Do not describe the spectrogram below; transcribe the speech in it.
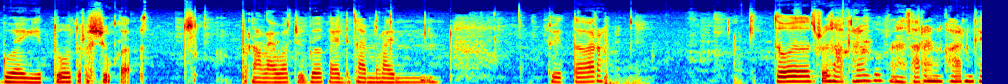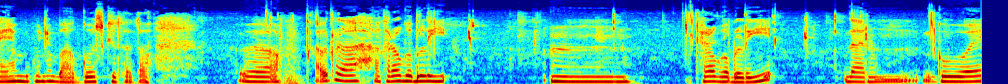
gue gitu. Terus juga pernah lewat juga kayak di timeline Twitter. Gitu. Terus akhirnya gue penasaran kan kayaknya bukunya bagus gitu tuh uh, udahlah akhirnya gue beli. Hmm, akhirnya gue beli dan gue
